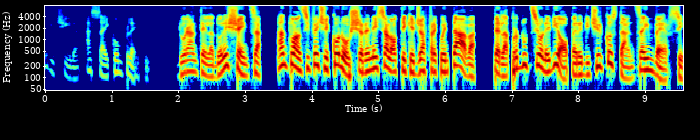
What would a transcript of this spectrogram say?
medicina assai completi. Durante l'adolescenza, Antoine si fece conoscere nei salotti che già frequentava per la produzione di opere di circostanza in versi.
